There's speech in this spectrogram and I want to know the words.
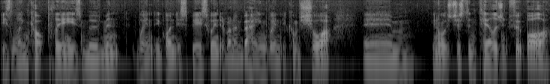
his link up play, his movement, when to go into space, when to run in behind, when to come short. Um, you know, it's just intelligent footballer.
